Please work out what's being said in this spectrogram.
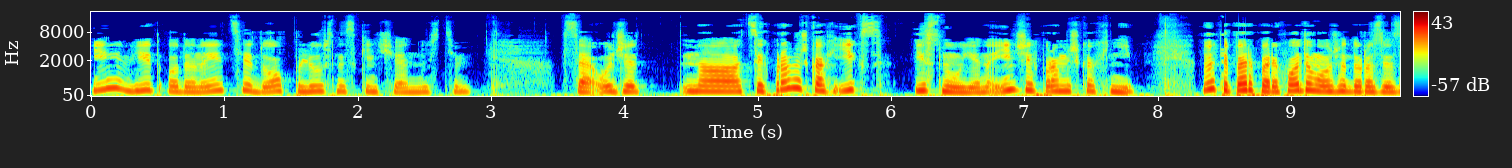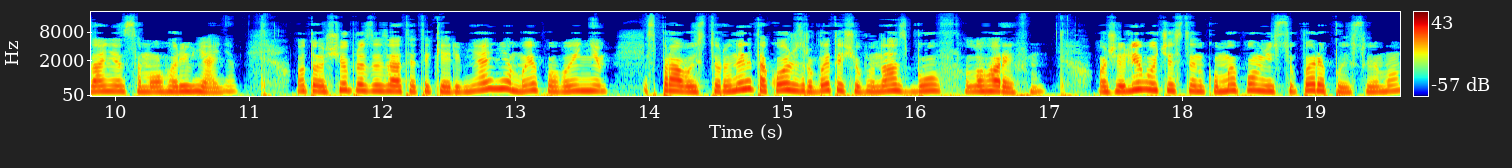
і від одиниці до плюс нескінченності. Все, отже, на цих проміжках х існує, на інших проміжках ні. Ну і тепер переходимо вже до розв'язання самого рівняння. Отож, щоб розв'язати таке рівняння, ми повинні з правої сторони також зробити, щоб у нас був логарифм. Отже, ліву частинку ми повністю переписуємо,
